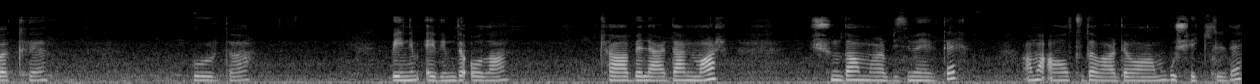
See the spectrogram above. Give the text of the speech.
Bakın. Burada benim evimde olan Kabelerden var. Şundan var bizim evde. Ama altı da var devamı bu şekilde.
